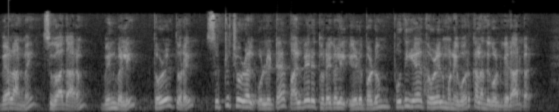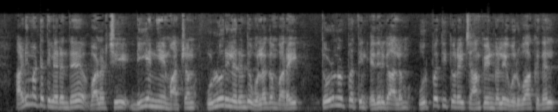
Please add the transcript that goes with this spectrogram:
வேளாண்மை சுகாதாரம் விண்வெளி தொழில்துறை சுற்றுச்சூழல் உள்ளிட்ட பல்வேறு துறைகளில் ஈடுபடும் புதிய தொழில் முனைவோர் கலந்து கொள்கிறார்கள். அடிமட்டத்திலிருந்து வளர்ச்சி டிஎன்ஏ மாற்றம் உள்ளூரிலிருந்து உலகம் வரை தொழில்நுட்பத்தின் எதிர்காலம் உற்பத்தி துறை சாம்பியன்களை உருவாக்குதல்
